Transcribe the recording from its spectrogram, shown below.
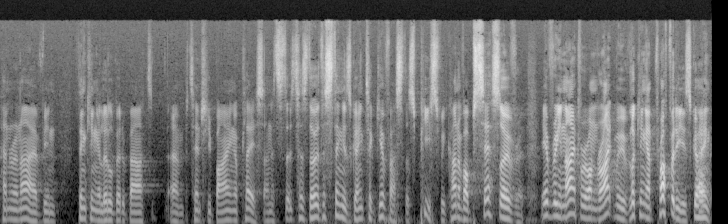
Hannah and I have been thinking a little bit about um, potentially buying a place. And it's, it's, as though this thing is going to give us this peace. We kind of obsess over it. Every night we're on Rightmove looking at properties, going,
